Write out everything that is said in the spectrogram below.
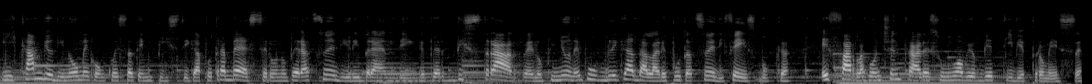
Il cambio di nome con questa tempistica potrebbe essere un'operazione di rebranding per distrarre l'opinione pubblica dalla reputazione di Facebook e farla concentrare su nuovi obiettivi e promesse.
